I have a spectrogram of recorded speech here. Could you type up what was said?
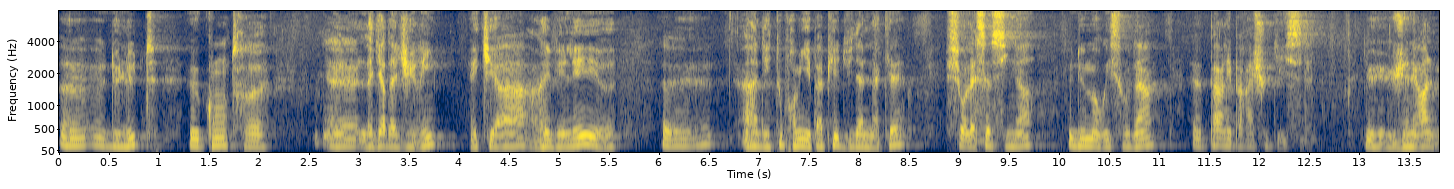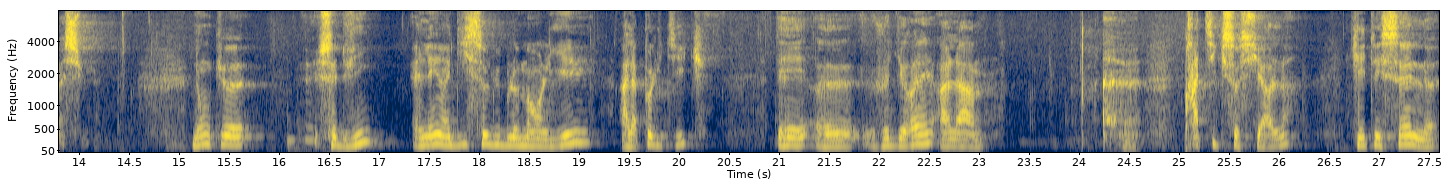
de lutte contre euh, la guerre d'Algérie et qui a révélé euh, euh, un des tout premiers papiers de Vidal Naquet sur l'assassinat de Maurice Audin par les parachutistes, du général Massu. Donc, cette vie, elle est indissolublement liée à la politique et, je dirais, à la pratique sociale qui était celle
